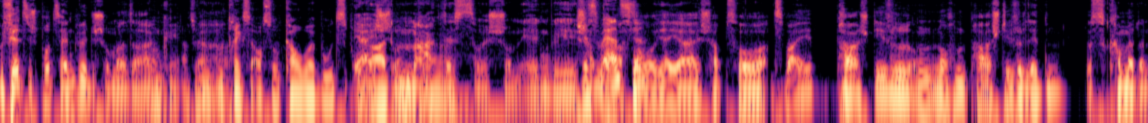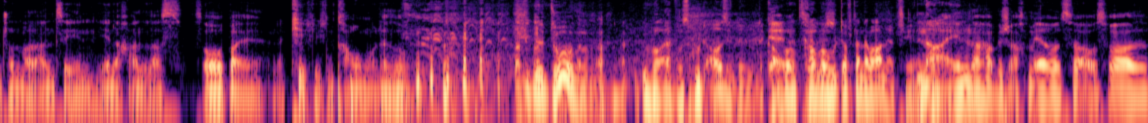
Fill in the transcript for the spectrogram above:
40 Prozent würde ich schon mal sagen. Okay, also du, du trägst auch so Cowboy Boots Ja, privat ich und mag äh, das Zeug schon irgendwie. Ich Ist im Ernst, so, ja? Ja, ich habe so zwei Paar Stiefel und noch ein paar Stiefeletten. Das kann man dann schon mal ansehen, je nach Anlass. So bei einer kirchlichen Trauung oder so. Ja, du, überall, wo es gut aussieht. Der Cowboy. Cowboy-Hut darf dann aber auch nicht fehlen. ne? Nein, da habe ich auch mehrere zur Auswahl.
